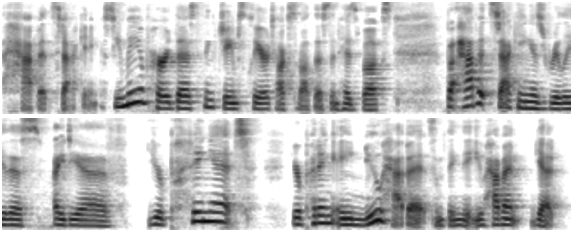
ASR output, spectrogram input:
habit stacking. So you may have heard this. I think James Clear talks about this in his books. But habit stacking is really this idea of you're putting it, you're putting a new habit, something that you haven't yet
